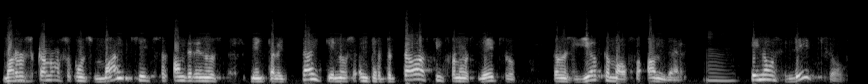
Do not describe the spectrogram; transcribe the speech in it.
Maar ons kan ons ons mindset verander en ons mentaliteit en ons interpretasie van ons letsels kan ons heeltemal verander. Mm. En ons letsels,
